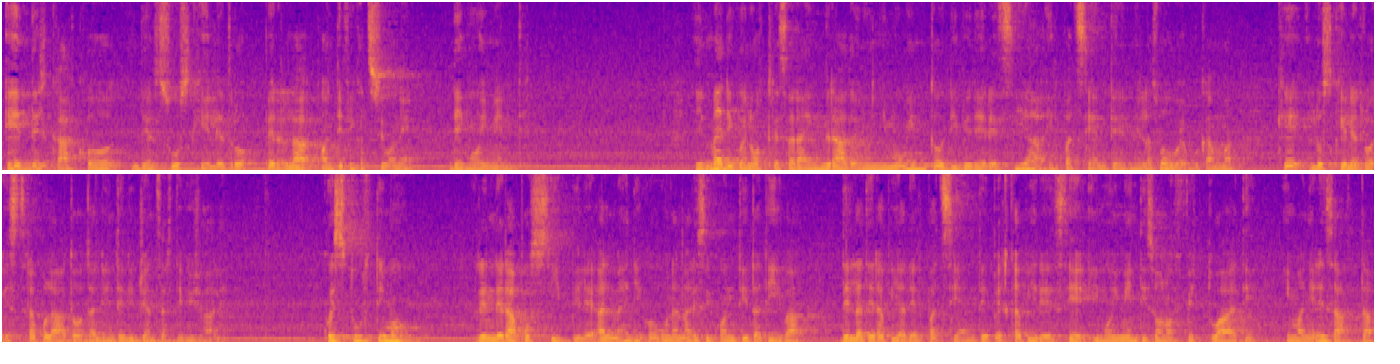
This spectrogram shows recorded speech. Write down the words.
e del calcolo del suo scheletro per la quantificazione dei movimenti. Il medico inoltre sarà in grado in ogni momento di vedere sia il paziente nella sua webcam che lo scheletro estrapolato dall'intelligenza artificiale. Quest'ultimo renderà possibile al medico un'analisi quantitativa della terapia del paziente per capire se i movimenti sono effettuati in maniera esatta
